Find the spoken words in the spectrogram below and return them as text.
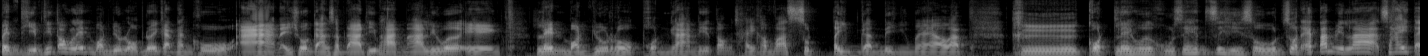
เป็นทีมที่ต้องเล่นบอลยุโรปด้วยกันทั้งคู่อ่าในช่วงกลางสัปดาห์ที่ผ่านมาลิเวอร์เองเล่นบอลยุโรปผลงานนี่ต้องใช้คำว่าสุดติ่งกันดิ่งแมวครับ คือกดเลเวอร์คูเซน 4-0 ส่วนแอตตันวิลล่าไส้แต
